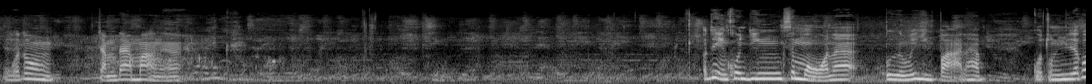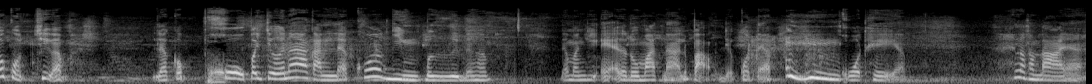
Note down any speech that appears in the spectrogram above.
ผมก็ต้อง จำได้มากนะเราจะเห็นคนยิงสมอนะปืนไว้ยิงป่านะครับ กดตรงนี้แล้วก็กดที่แบบแล้วก็โผล่ไปเจอหน้ากัน แล้วก็ยิงปืนนะครับเดี๋ยวมันยิงแอร์อัตโนมัตินะหรือเปล่า เดี๋ยวกดแอื้อหือโคตรเท่อะให้เราทำลายนะ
